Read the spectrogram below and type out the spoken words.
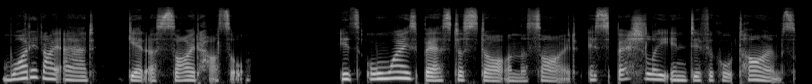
Why did I add get a side hustle? It's always best to start on the side, especially in difficult times.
